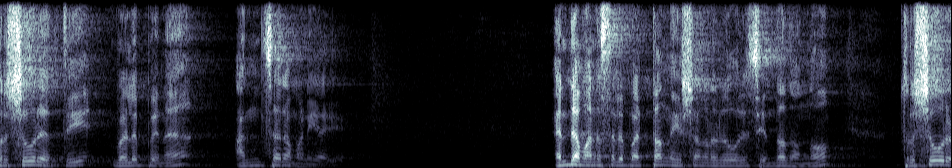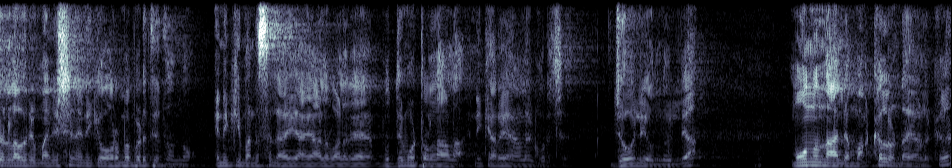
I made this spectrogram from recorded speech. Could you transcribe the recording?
തൃശ്ശൂരെത്തി വെളുപ്പിന് അഞ്ചര മണിയായി. എന്റെ മനസ്സിൽ പെട്ടെന്ന് ഈശ്വരങ്ങളൊരു ഒരു ചിന്ത തന്നു. തൃശ്ശൂരുള്ള ഒരു മനുഷ്യൻ എനിക്ക് ഓർമ്മപ്പെടുത്തി തന്നു. എനിക്ക് മനസ്സിലായി അയാൾ വളരെ ബുദ്ധിമുട്ടുള്ള ആളാണ് എനിക്കറിയാം അയാളെക്കുറിച്ച് ജോലിയൊന്നുമില്ല. മൂന്ന് നാല് മക്കളുണ്ട് അയാൾക്ക്.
